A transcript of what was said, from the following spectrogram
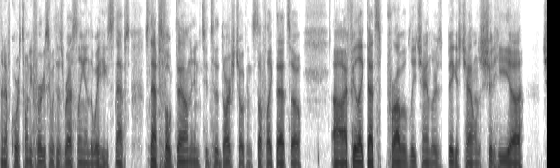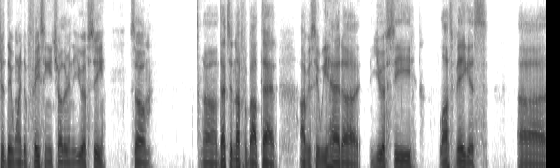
and of course Tony Ferguson with his wrestling and the way he snaps snaps folk down into to the D'Arce choke and stuff like that. So uh, I feel like that's probably Chandler's biggest challenge should he uh, should they wind up facing each other in the UFC. So uh, that's enough about that. Obviously, we had UFC uh, Las Vegas. Uh,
